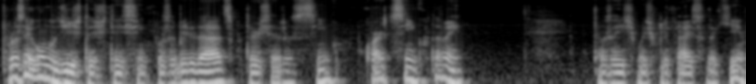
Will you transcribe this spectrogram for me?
Para o segundo dígito, a gente tem cinco possibilidades. Para o terceiro, cinco. Quarto, cinco também. Então, se a gente multiplicar isso daqui,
